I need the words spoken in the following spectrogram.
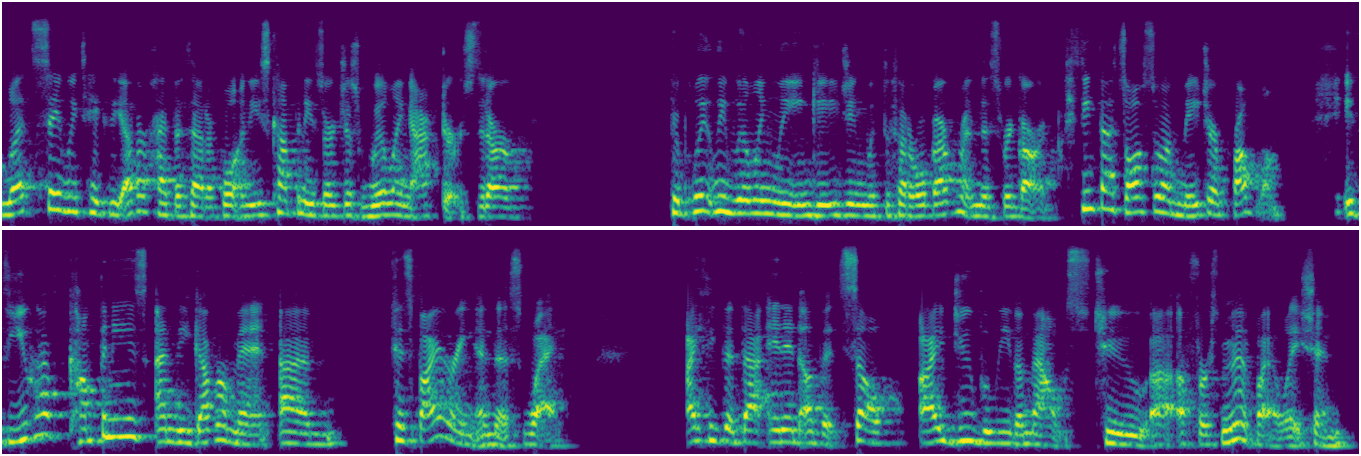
let's say we take the other hypothetical and these companies are just willing actors that are completely willingly engaging with the federal government in this regard. I think that's also a major problem if you have companies and the government um, conspiring in this way, I think that that in and of itself, I do believe amounts to uh, a First Amendment violation.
